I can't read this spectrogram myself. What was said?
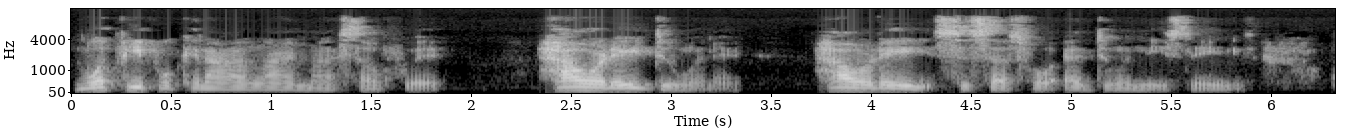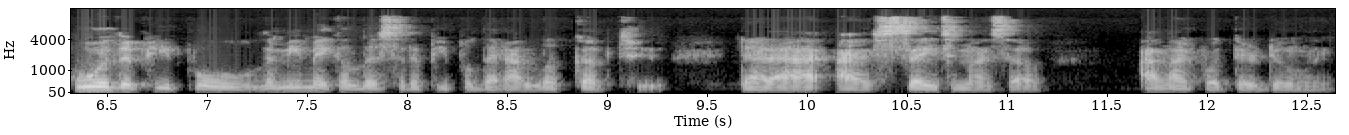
What people can I align myself with? How are they doing it? How are they successful at doing these things? Who are the people? Let me make a list of the people that I look up to, that I, I say to myself, I like what they're doing.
